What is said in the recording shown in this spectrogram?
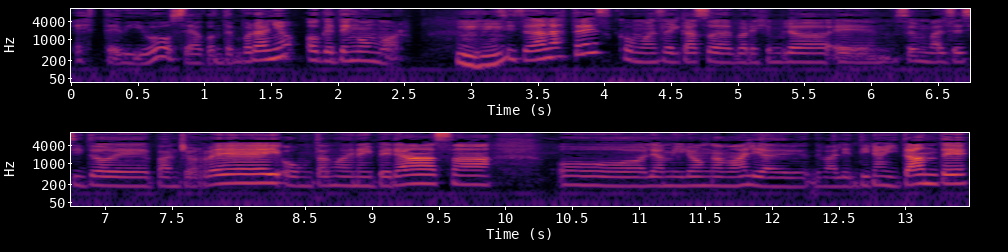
esté vivo, o sea, contemporáneo, o que tenga humor. Si se dan las tres, como es el caso de, por ejemplo, eh, no sé, un balsecito de Pancho Rey, o un tango de Ney Peraza, o la milonga malia de, de Valentina Habitante,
